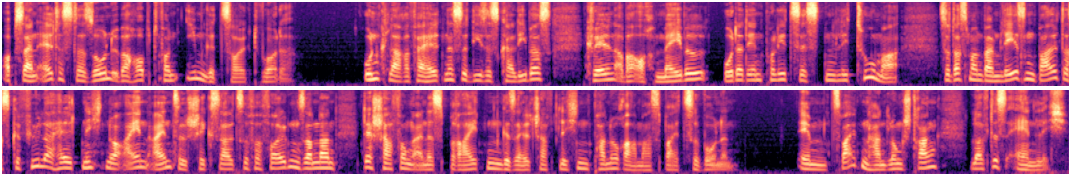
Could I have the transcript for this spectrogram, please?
ob sein ältester Sohn überhaupt von ihm gezeugt wurde. Unklare Verhältnisse dieses Kalibers quälen aber auch Mabel oder den Polizisten Lituma, so dass man beim Lesen bald das Gefühl erhält, nicht nur ein Einzelschicksal zu verfolgen, sondern der Schaffung eines breiten gesellschaftlichen Panoramas beizuwohnen. Im zweiten Handlungsstrang läuft es ähnlich.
